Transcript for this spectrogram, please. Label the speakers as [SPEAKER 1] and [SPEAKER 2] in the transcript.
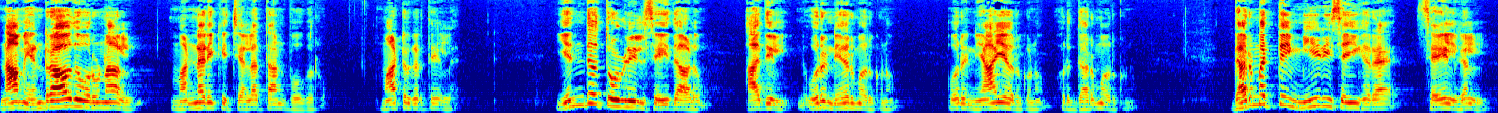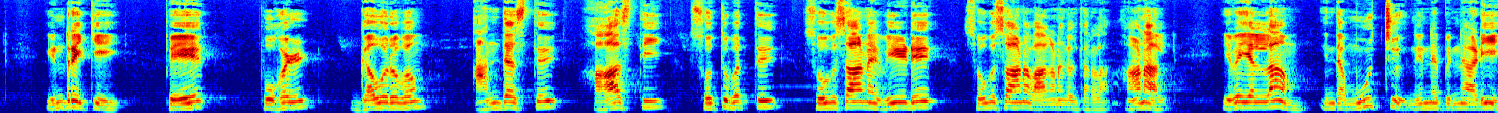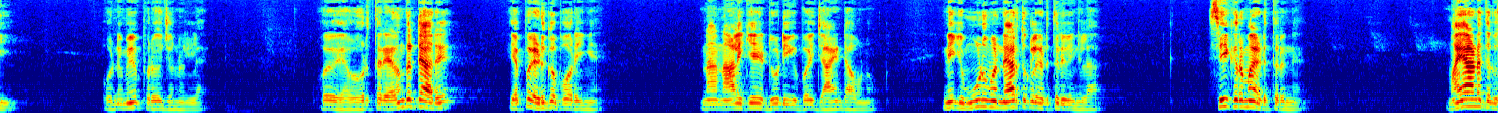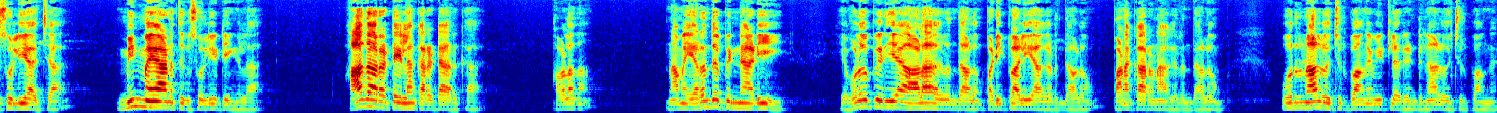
[SPEAKER 1] நாம் என்றாவது ஒரு நாள் மன்னரிக்கு செல்லத்தான் போகிறோம். மாற்றுக்கிறதே இல்லை. எந்த தொழில் செய்தாலும் அதில் ஒரு நேர்மை இருக்கணும் ஒரு நியாயம் இருக்கணும் ஒரு தர்மம் இருக்கணும். தர்மத்தை மீறி செய்கிற செயல்கள் இன்றைக்கு பேர் புகழ் கௌரவம் அந்தஸ்து ஆஸ்தி சொத்து பத்து சொகுசான வீடு சொகுசான வாகனங்கள் தரலாம். ஆனால் இவையெல்லாம் இந்த மூச்சு நின்ன பின்னாடி ஒன்றுமே பிரயோஜனம் இல்லை. ஒருத்தர் இறந்துட்டாரு. எப்போ எடுக்க போகிறீங்க நான் நாளைக்கே டியூட்டிக்கு போய் ஜாயிண்ட் ஆகணும். இன்றைக்கி மூணு மணி நேரத்துக்குள்ளே எடுத்துருவீங்களா? சீக்கிரமாக எடுத்துருங்க. மயானத்துக்கு சொல்லியாச்சா? மின் மயானத்துக்கு சொல்லிட்டீங்களா? ஆதார் அட்டையெல்லாம் கரெக்டாக இருக்கா? அவ்வளோதான் நம்ம இறந்த பின்னாடி எவ்வளோ பெரிய ஆளாக இருந்தாலும் படிப்பாளியாக இருந்தாலும் பணக்காரனாக இருந்தாலும் ஒரு நாள் வச்சுருப்பாங்க வீட்டில் ரெண்டு நாள் வச்சுருப்பாங்க.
